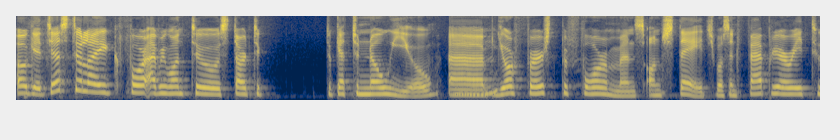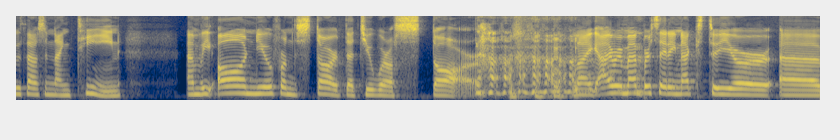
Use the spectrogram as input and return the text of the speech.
okay, just to like for everyone to start to to get to know you. Um, Your first performance on stage was in February 2019. And we all knew from the start that you were a star. like I remember sitting next to your uh,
